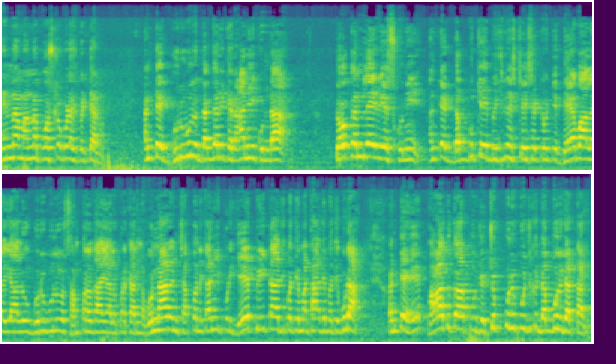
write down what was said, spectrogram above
నిన్న మన్న పోస్ట్లో కూడా పెట్టాను. అంటే గురువుల దగ్గరికి రానియకుండా టోకన్లే వేసుకుని అంటే డబ్బుకే బిజినెస్ చేసేటువంటి దేవాలయాలు గురువులు సంప్రదాయాల ప్రకారంగా ఉన్నారని చెప్పను. కానీ ఇప్పుడు ఏ పీఠాధిపతి మఠాధిపతి కూడా అంటే పాదుకా పూజ చెప్పుల పూజకు డబ్బులు కట్టాలి.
